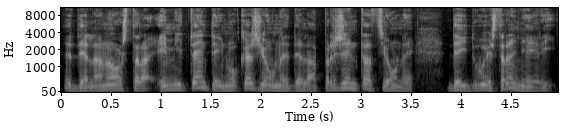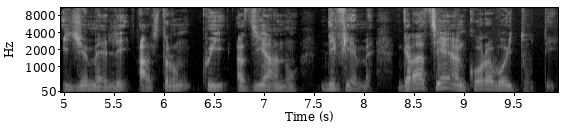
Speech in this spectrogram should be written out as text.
della nostra emittente in occasione della presentazione dei due stranieri, i gemelli Alstrom qui a Ziano di Fiemme. Grazie ancora a voi tutti.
